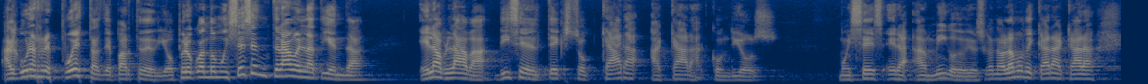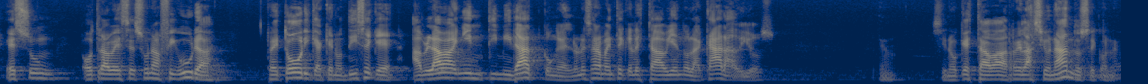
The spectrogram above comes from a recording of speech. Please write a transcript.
algunas respuestas de parte de Dios. Pero cuando Moisés entraba en la tienda, él hablaba, dice el texto, cara a cara con Dios. Moisés era amigo de Dios. Cuando hablamos de cara a cara, es otra vez, es una figura retórica que nos dice que hablaba en intimidad con Él, no necesariamente que Él estaba viendo la cara a Dios, sino que estaba relacionándose con Él.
